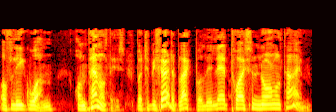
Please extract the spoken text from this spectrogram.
of League One on penalties. But to be fair to Blackpool, they led twice in normal time.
